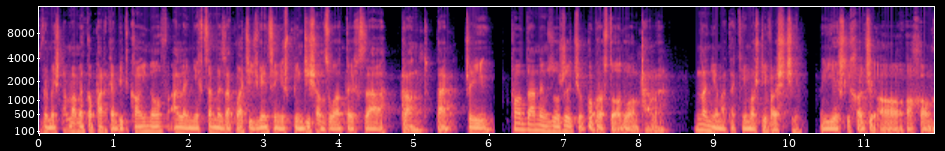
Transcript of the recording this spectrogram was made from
wymyślam, mamy koparkę bitcoinów, ale nie chcemy zapłacić więcej niż 50 zł za prąd, tak? Czyli po danym zużyciu po prostu odłączamy. No nie ma takiej możliwości, jeśli chodzi o, o Home,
